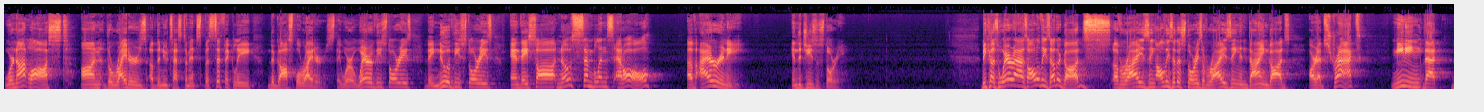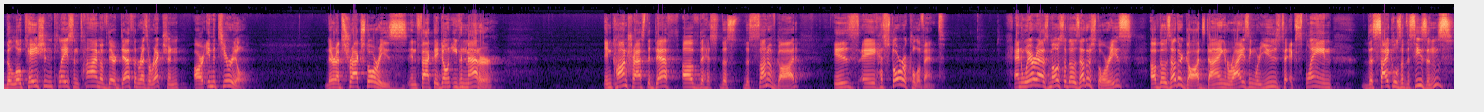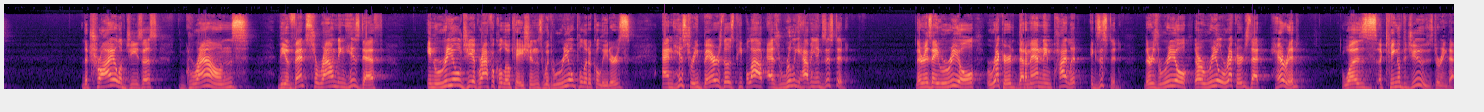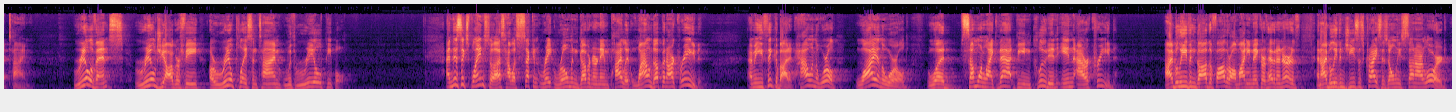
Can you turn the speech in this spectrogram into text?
were not lost on the writers of the New Testament, specifically the gospel writers. They were aware of these stories, they knew of these stories, and they saw no semblance at all of irony in the Jesus story. Because whereas all of these other gods of rising, all these other stories of rising and dying gods are abstract, meaning that the location, place, and time of their death and resurrection are immaterial. They're abstract stories. In fact, they don't even matter. In contrast, the death of the, the, the Son of God is a historical event. And whereas most of those other stories of those other gods dying and rising were used to explain the cycles of the seasons, the trial of Jesus grounds the events surrounding his death in real geographical locations with real political leaders and history bears those people out as really having existed. There is a real record that a man named Pilate existed. There is real, there are real records that Herod was a king of the Jews during that time. Real events, real geography, a real place and time with real people. And this explains to us how a second rate Roman governor named Pilate wound up in our creed. I mean, you think about it. How in the world, why in the world would someone like that be included in our creed? I believe in God the Father, Almighty Maker of heaven and earth, and I believe in Jesus Christ, His only Son, our Lord.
